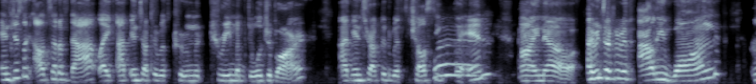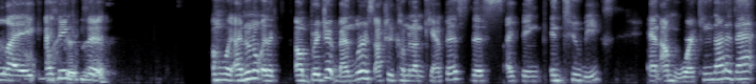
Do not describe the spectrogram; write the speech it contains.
And just like outside of that, like I've interacted with Kareem, Kareem Abdul-Jabbar. I've interacted with Chelsea what? Clinton. I know. I've interacted with Ali Wong. Like I think that. Oh wait, I don't know. Like uh, Bridgit Mendler is actually coming on campus this, I think, in two weeks, and I'm working that event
